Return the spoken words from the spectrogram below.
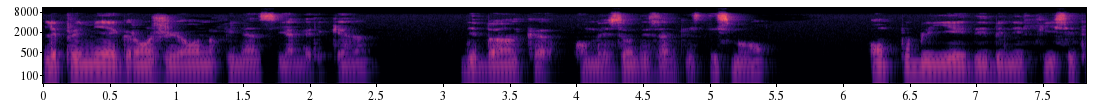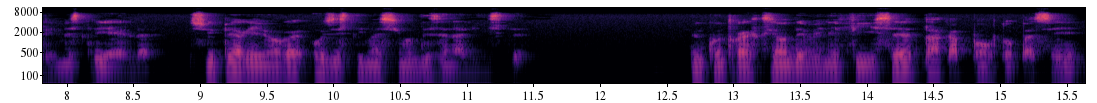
Les premiers grands géants financiers américains, des banques aux maisons des investissements, ont publié des bénéfices trimestriels supérieurs aux estimations des analystes. Une contraction des bénéfices par rapport au passé,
